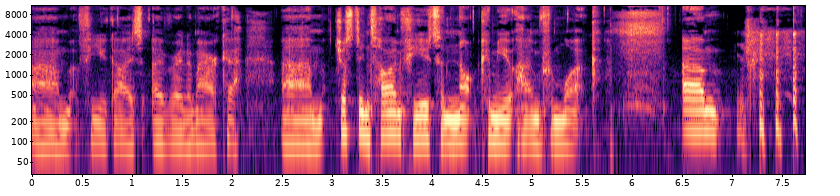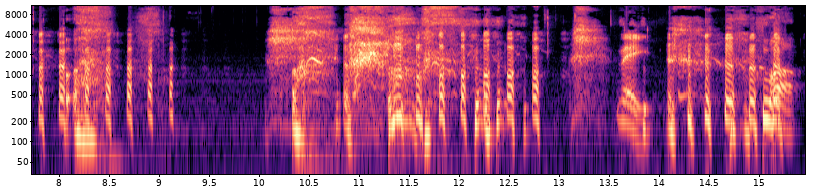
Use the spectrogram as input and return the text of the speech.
um, for you guys over in America, um, just in time for you to not commute home from work. Um, Mate, what?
